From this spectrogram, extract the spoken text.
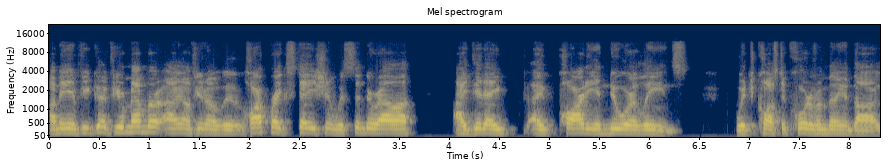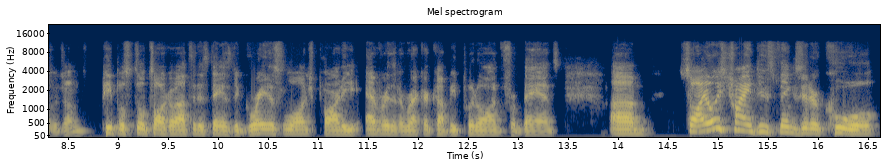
I mean, if you if you remember, I don't know if you know Heartbreak Station with Cinderella. I did a, a party in New Orleans, which cost a quarter of a million dollars, which I'm, people still talk about to this day as the greatest launch party ever that a record company put on for bands. Um, so I always try and do things that are cool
